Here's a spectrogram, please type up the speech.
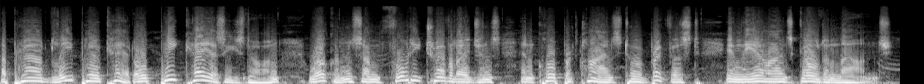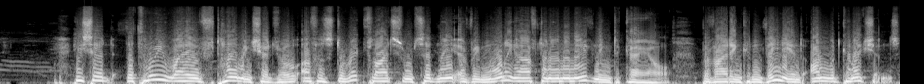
a proud Lee Phuket, or PK as he's known, welcomed some 40 travel agents and corporate clients to a breakfast in the airline's Golden Lounge. He said the three-wave timing schedule offers direct flights from Sydney every morning, afternoon and evening to KL, providing convenient onward connections,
